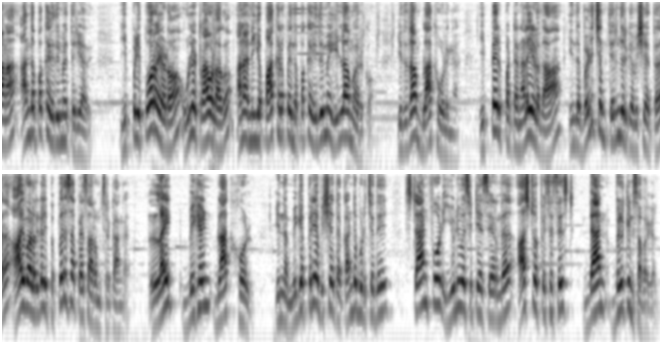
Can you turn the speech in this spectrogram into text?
ஆனால் அந்த பக்கம் எதுவுமே தெரியாது. இப்படி போகிற இடம் உள்ளே ட்ராவல் ஆகும். ஆனால் நீங்கள் பார்க்குறப்ப இந்த பக்கம் எதுவுமே இல்லாமல் இருக்கும். இதுதான் பிளாக் ஹோலுங்க இப்பேற்பட்ட நிலையில தான் இந்த வெளிச்சம் தெரிஞ்சிருக்க விஷயத்த ஆய்வாளர்கள் இப்போ பெருசாக பேச ஆரம்பிச்சிருக்காங்க. லைட் பிஹைண்ட் பிளாக் ஹோல் இந்த மிகப்பெரிய விஷயத்தை கண்டுபிடிச்சது ஸ்டான்ஃபோர்ட் யூனிவர்சிட்டியை சேர்ந்த ஆஸ்ட்ரோபிசிசிஸ்ட் டேன் வில்கின்ஸ் அவர்கள்.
